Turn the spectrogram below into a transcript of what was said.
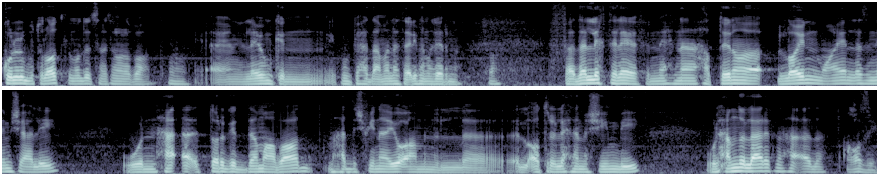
كل البطولات لمدة سنتين ورا بعض. آه. يعني لا يمكن يكون في حد عملها تقريبا غيرنا. صح. فده الاختلاف إن إحنا حطينا line معين لازم نمشي عليه. ونحقق ال target ده مع بعض محدش فينا يقع من ال- القطر اللي إحنا ماشيين بيه. والحمد لله عرفنا نحقق ده. عظيم.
